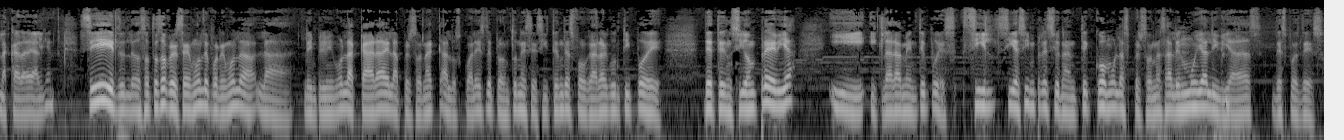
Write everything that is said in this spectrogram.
la cara de alguien? Sí, nosotros ofrecemos, le ponemos la, le imprimimos la cara de la persona a los cuales de pronto necesiten desfogar algún tipo de, de tensión previa y, y, claramente pues sí, sí es impresionante cómo las personas salen muy aliviadas después de eso.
